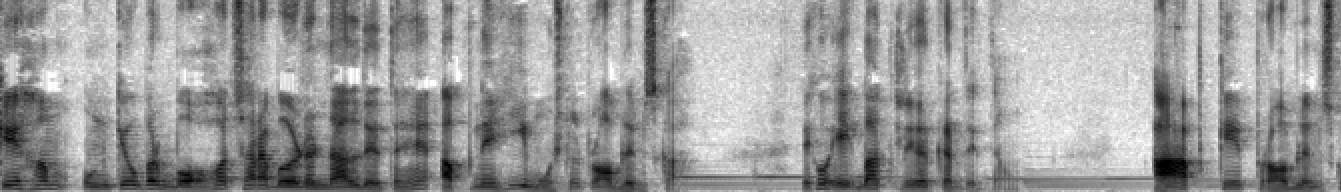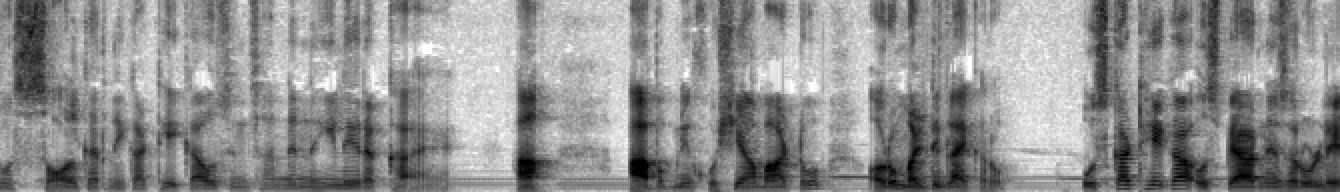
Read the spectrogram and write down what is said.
कि हम उनके ऊपर बहुत सारा बर्डन डाल देते हैं अपने ही इमोशनल प्रॉब्लम्स का। देखो, एक बात क्लियर कर देता हूँ। आपके प्रॉब्लम्स को सॉल्व करने का ठेका उस इंसान ने नहीं ले रखा है। हाँ आप अपनी खुशियाँ बांटो और वो मल्टीप्लाई करो। उसका ठेका, उस प्यार ने ज़रूर ले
